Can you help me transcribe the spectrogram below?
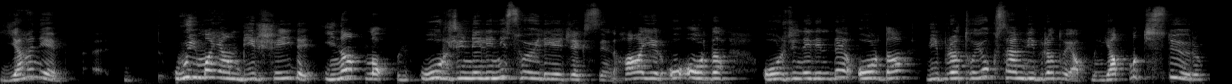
yani e, uymayan bir şeyi de inatla orijinalini söyleyeceksin. Hayır o orada orijinalinde orada vibrato yok sen vibrato yaptın. Yapmak istiyorum.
